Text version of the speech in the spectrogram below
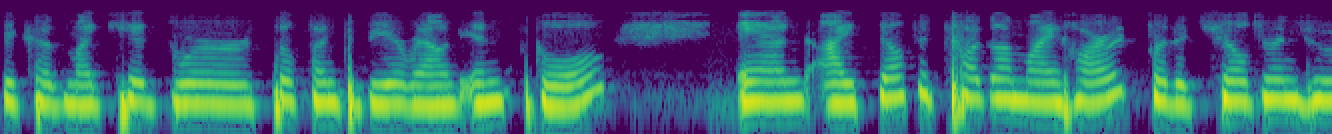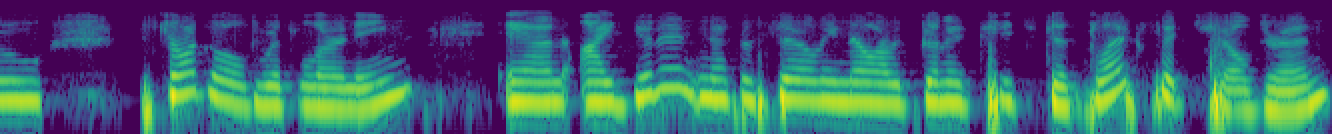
because my kids were so fun to be around in school. And I felt a tug on my heart for the children who struggled with learning. And I didn't necessarily know I was going to teach dyslexic children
